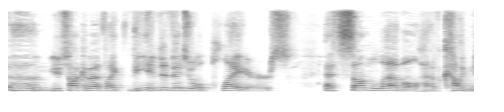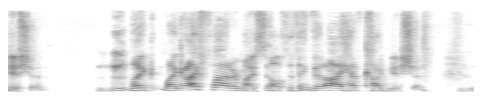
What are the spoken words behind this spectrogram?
um, you talk about like the individual players at some level have cognition. Mhm, Like like I flatter myself to think that I have cognition. mhm.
